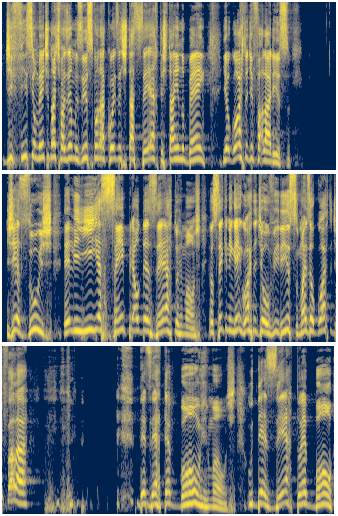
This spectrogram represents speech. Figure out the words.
Dificilmente nós fazemos isso quando a coisa está certa, está indo bem. E eu gosto de falar isso. Jesus, ele ia sempre ao deserto, irmãos. Eu sei que ninguém gosta de ouvir isso, mas eu gosto de falar. Deserto é bom, irmãos. O deserto é bom.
